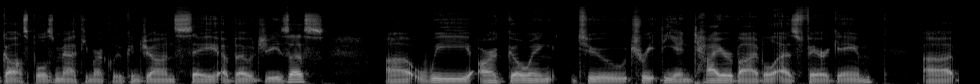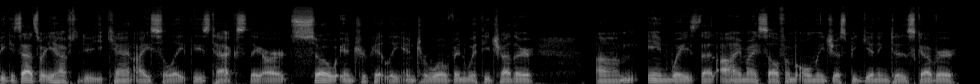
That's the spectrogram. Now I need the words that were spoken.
Gospels, Matthew, Mark, Luke, and John, say about Jesus, uh, we are going to treat the entire Bible as fair game. Uh, because that's what you have to do. You can't isolate these texts. They are so intricately interwoven with each other um, in ways that I myself am only just beginning to discover.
